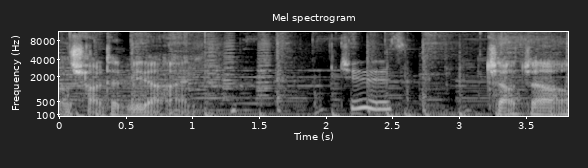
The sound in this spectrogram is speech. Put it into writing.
und schaltet wieder ein. Tschüss. Ciao, ciao.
